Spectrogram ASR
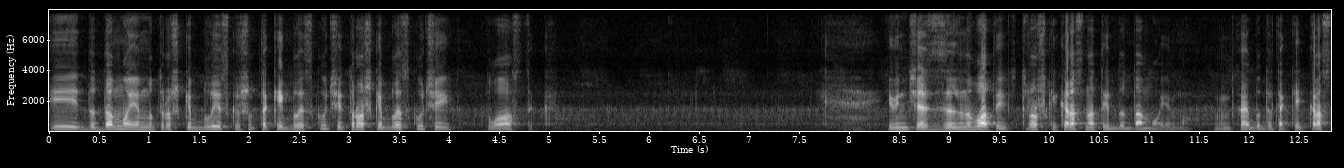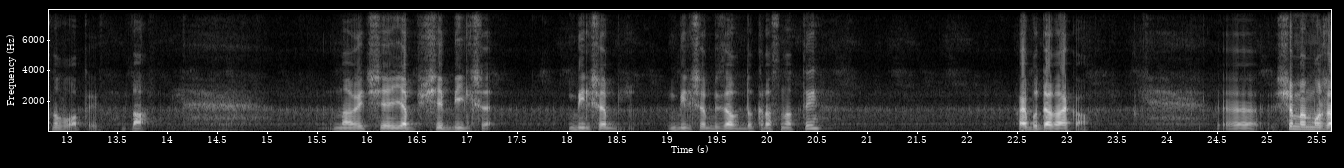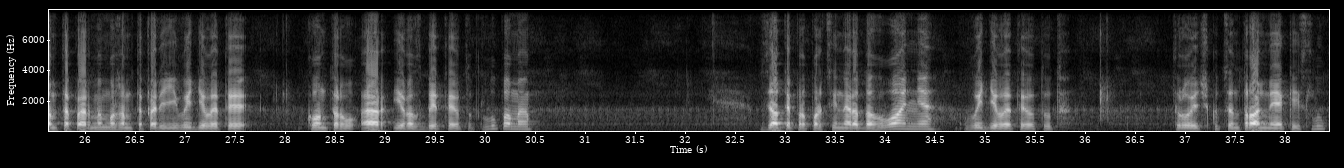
І додамо йому трошки блиску, щоб такий блискучий, трошки блискучий пластик. І він час зеленуватий, трошки красноти додамо йому. Він хай буде такий краснуватий. Да. Навіть ще я б ще більше, більше, б- більше б взяв до красноти. Хай буде така. Е, Що ми можемо тепер? Ми можемо тепер її виділити Ctrl-R і розбити тут лупами. Взяти пропорційне редагування, виділити отут троєчку центральний якийсь луп.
